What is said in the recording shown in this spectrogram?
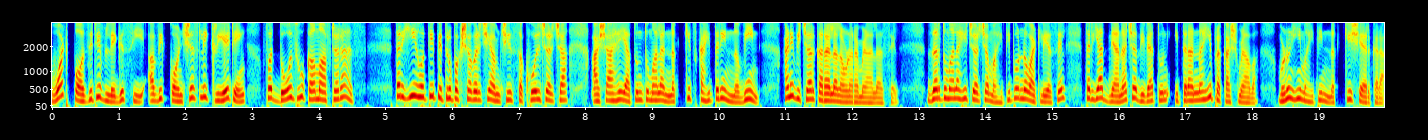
What positive legacy are we consciously creating for those who come after us तर ही होती पितृपक्षावरची आमची सखोल चर्चा. आशा आहे यातून तुम्हाला नक्कीच काहीतरी नवीन आणि विचार करायला लावणारा मिळाला असेल. जर तुम्हाला ही चर्चा माहितीपूर्ण वाटली असेल तर या ज्ञानाच्या दिव्यातून इतरांनाही प्रकाश मिळावा. म्हणून ही माहिती नक्की शेअर करा.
